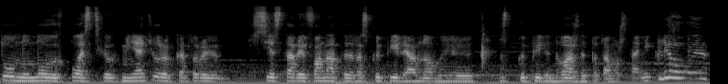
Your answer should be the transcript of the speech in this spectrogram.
тонну новых пластиковых миниатюрок, которые все старые фанаты раскупили, а новые раскупили дважды, потому что они клевые.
